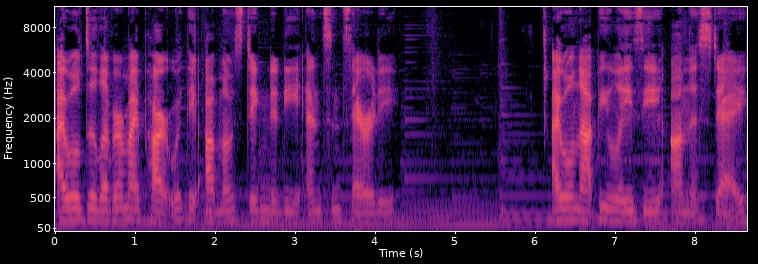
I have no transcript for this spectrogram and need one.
I will deliver my part with the utmost dignity and sincerity. I will not be lazy on this day.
